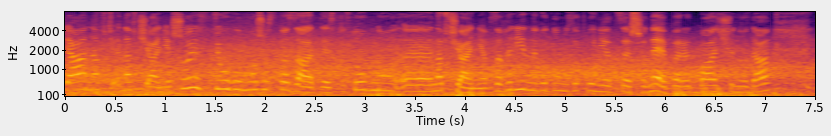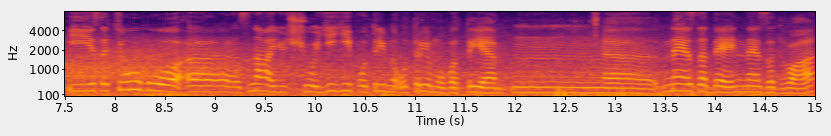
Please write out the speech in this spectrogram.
для навч- навчання. Що я з цього можу сказати стосовно е, навчання? Взагалі не в одному законі це ще не передбачено. Да? І за цього е, знають, що її потрібно отримувати е, не за день, не за два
